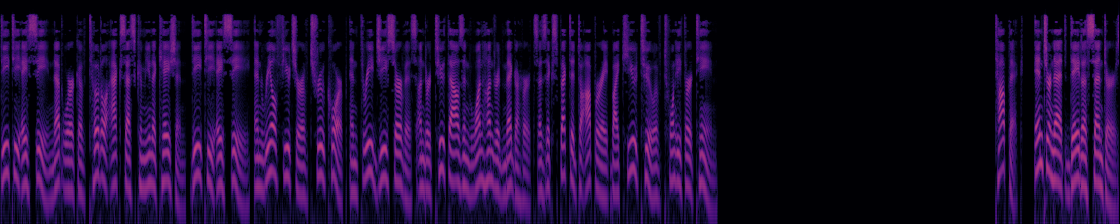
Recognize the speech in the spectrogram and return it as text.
DTAC Network of Total Access Communication (DTAC), and Real Future of True Corp and 3G service under 2100 MHz is expected to operate by Q2 of 2013. Topic: Internet data centers.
